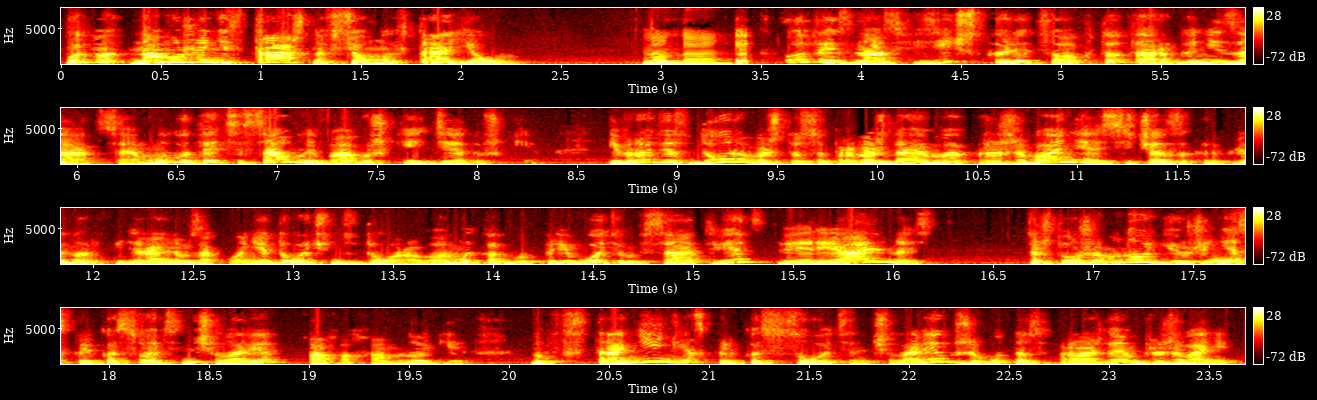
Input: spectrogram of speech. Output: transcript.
Вот нам уже не страшно, все, мы втроем. Ну да. И кто-то из нас физическое лицо, а кто-то организация. Мы вот эти самые бабушки и дедушки. И вроде здорово, что сопровождаемое проживание сейчас закреплено в федеральном законе. Это очень здорово. Мы как бы приводим в соответствие реальность Потому что уже многие, уже несколько сотен человек, ха-ха-ха, многие, но в стране несколько сотен человек живут на сопровождаемом проживании.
